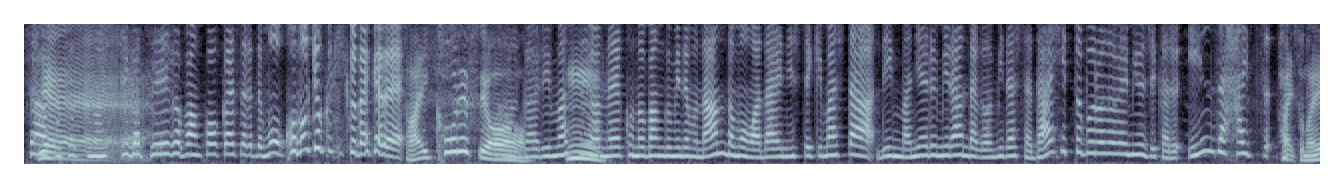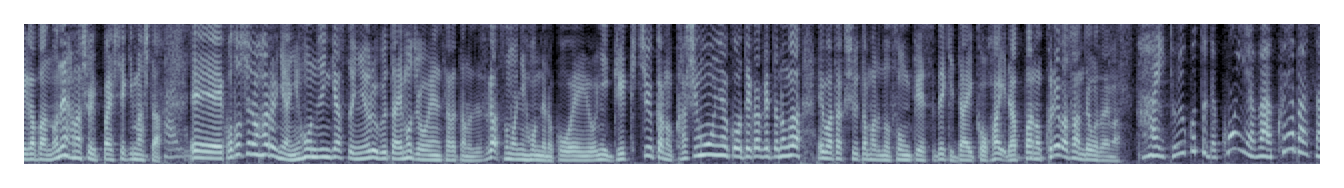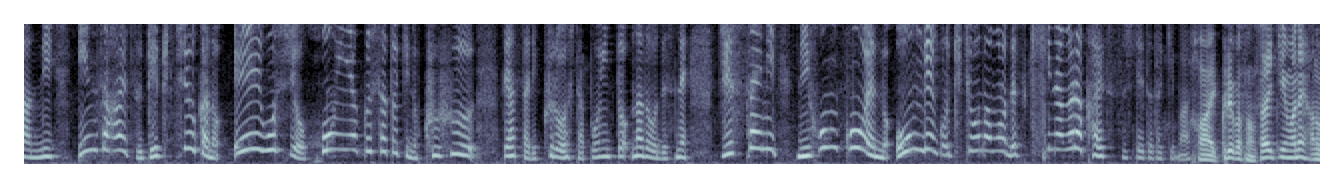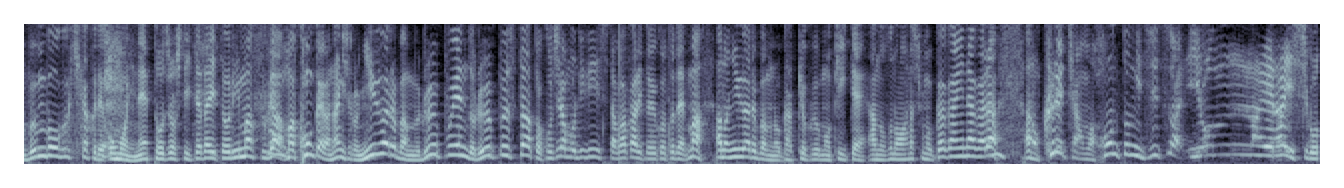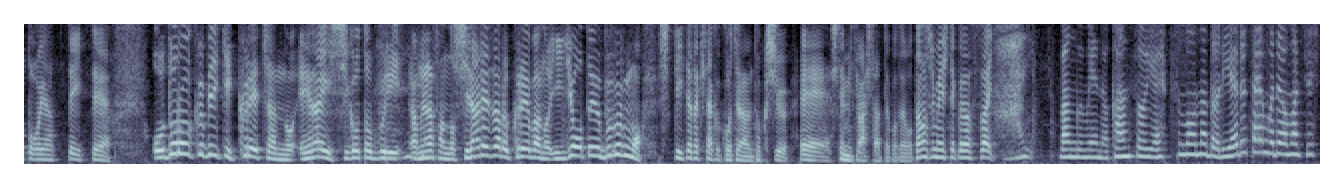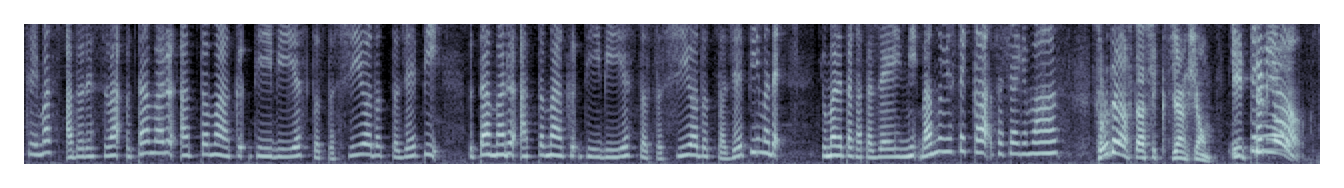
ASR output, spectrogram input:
さあ今年の7月映画版公開されてもうこの曲聴くだけで最高ですよ。上がりますよね、この番組でも何度も話題にしてきました。リン・マニュエル・ミランダが生み出した大ヒットブロードウェイミュージカル「イン・ザ・ハイツ」はい、その映画版のね話をいっぱいしてきました、はい。えー今年の春には日本人キャストによる舞台も上演されたのですがその日本での公演用に劇中歌の歌詞翻訳を手掛けたのが、えー私宇多丸の尊敬すべき大後輩ラッパーのクレバさんでございます。はいということで今夜はクレバさんに「イン・ザ・ハイツ」劇中歌の英語詞を翻訳した時の工夫であったり苦労したポイントなどをですね実際に日本公演の音源これ貴重なものです。聞きながら解説していただきます。はい、クレバさん、最近はね、あの文房具企画で主にね、登場していただいておりますが、はい。まあ、今回は何しろニューアルバム、ループエンド、ループスタート、こちらもリリースしたばかりということで、まあ、あのニューアルバムの楽曲も聴いて、あのそのお話も伺いながら、あのクレちゃんは本当に実はいろんな偉い仕事をやっていて、驚くべきクレちゃんの偉い仕事ぶり、あ皆さんの知られざるクレバの偉業という部分も知っていただきたく、こちらの特集、えーしてみましたということで、お楽しみにしてください。はい。番組への感想や質問などリアルタイムでお待ちしています。アドレスは歌丸アットマーク tbs.co.jp 歌丸アットマーク tbs.co.jp まで読まれた方全員に番組ステッカー差し上げます。それでは、アフターシックスジャンクション、行ってみようう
